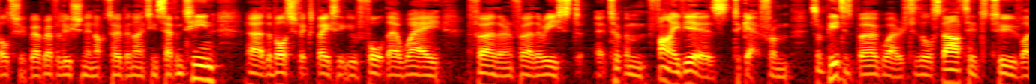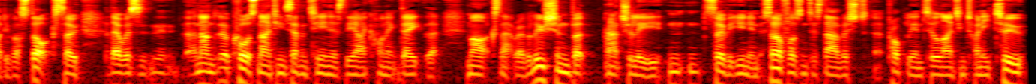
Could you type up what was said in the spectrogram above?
Bolshevik Revolution in October 1917, uh, the Bolsheviks basically fought their way further and further east. It took them five years to get from St. Petersburg, where it had all started, to Vladivostok. So there was, an, of course, 1917 is the iconic date that marks that revolution, but actually, Soviet Union itself wasn't established properly until 1922,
